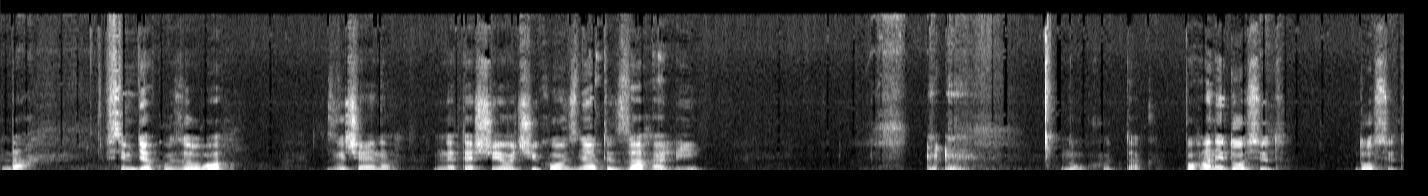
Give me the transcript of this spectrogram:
Да. Всім дякую за увагу. Звичайно, не те, що я очікував зняти взагалі. ну, хоч так. Поганий досвід. Досвід.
